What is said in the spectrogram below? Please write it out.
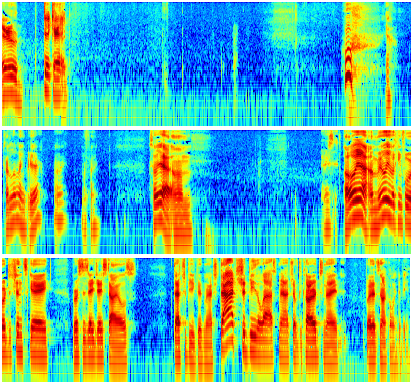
haired dickhead. Whew. Yeah, got a little angry there. All right, we're fine. So yeah, um. Oh yeah, I'm really looking forward to Shinsuke versus AJ Styles. That should be a good match. That should be the last match of the card tonight, but it's not going to be.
